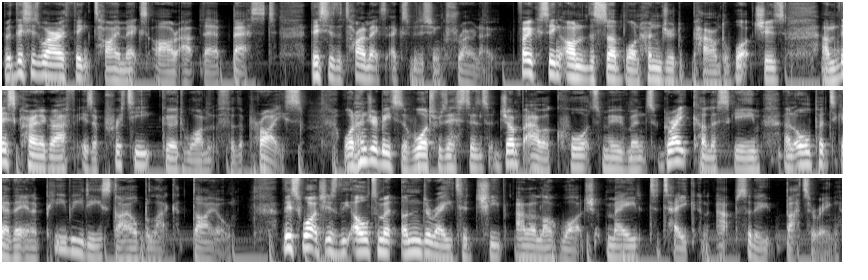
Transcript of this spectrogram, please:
but this is where I think Timex are at their best. This is the Timex Expedition Chrono, focusing on the sub 100 pound watches, and this chronograph is a pretty good one for the price. 100 meters of water resistance, jump hour quartz movement, great color scheme, and all put together in a PVD style black dial. This watch is the ultimate underrated cheap analog watch made to take an absolute battering.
